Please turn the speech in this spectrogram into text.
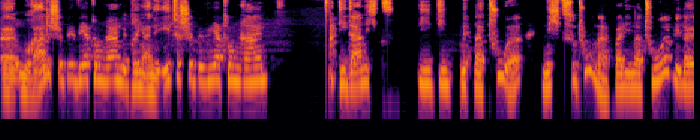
äh, moralische Bewertung rein, wir bringen eine ethische Bewertung rein, die da nichts, die, die mit Natur nichts zu tun hat, weil die Natur weder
